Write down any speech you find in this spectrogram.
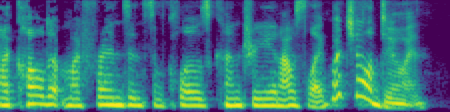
I called up my friends in some closed country and I was like, what y'all doing?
